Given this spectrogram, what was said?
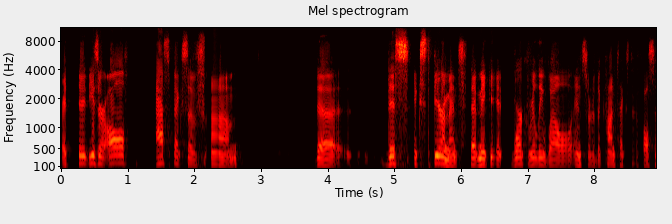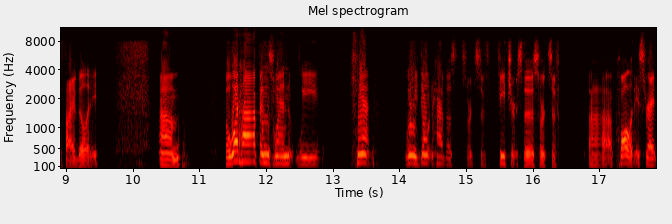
right? These are all aspects of um, the this experiment that make it work really well in sort of the context of falsifiability. Um, but what happens when we can't, when we don't have those sorts of features, those sorts of uh, qualities, right?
